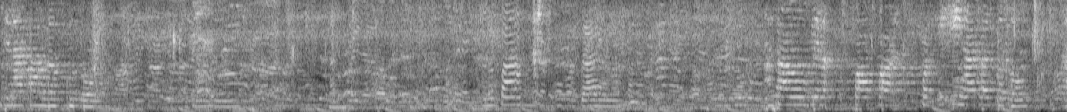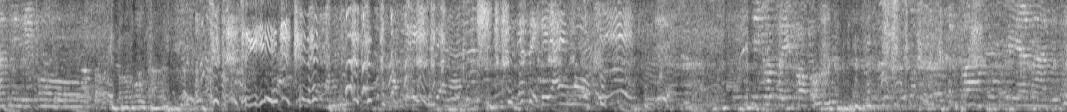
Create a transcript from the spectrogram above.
Tinatanggap ko to. Ano pa? Samang pina, papa, pag-iingatan ko to at hindi ko. Kasi gayahin mo. hindi ko. Bakit ko yan natin sa?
